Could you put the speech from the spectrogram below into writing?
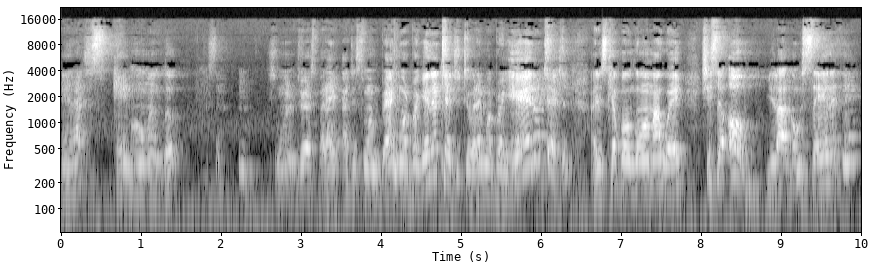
And I just came home and looked. I said, hmm, she wanted to dress, but I, I just want I didn't want to bring any attention to it. I didn't want to bring any attention. I just kept on going my way. She said, Oh, you're not going to say anything?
